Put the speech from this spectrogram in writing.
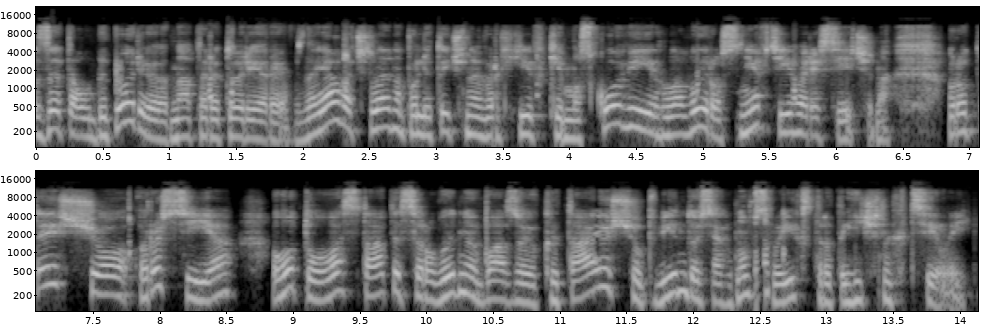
Зет-аудиторію на території РФ. Заява члена політичної верхівки Московії, глави Роснефті Ігоря Сєчина про те, що Росія готова стати сировинною базою Китаю, щоб він досягнув своїх стратегічних цілей.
